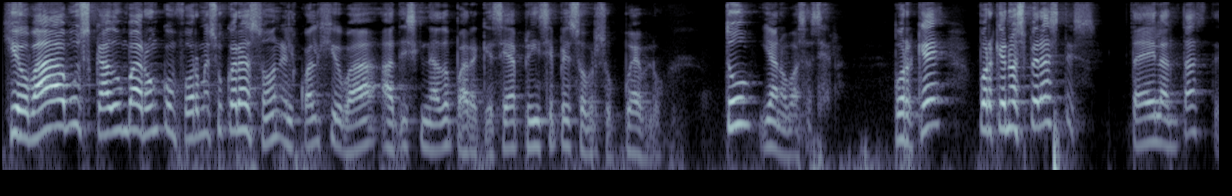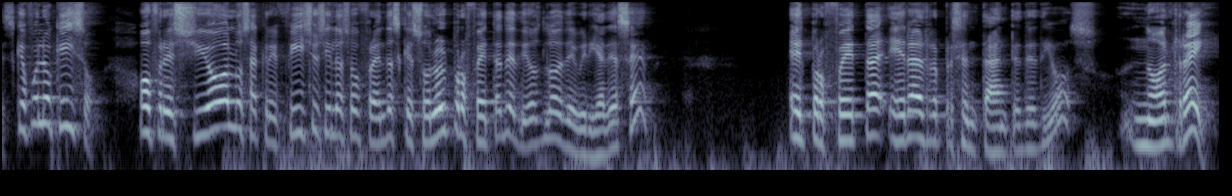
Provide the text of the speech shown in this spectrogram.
Jehová ha buscado un varón conforme a su corazón, el cual Jehová ha designado para que sea príncipe sobre su pueblo tú ya no vas a hacer. ¿Por qué? Porque no esperaste, te adelantaste. ¿Qué fue lo que hizo? Ofreció los sacrificios y las ofrendas que solo el profeta de Dios lo debería de hacer. El profeta era el representante de Dios, no el rey.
